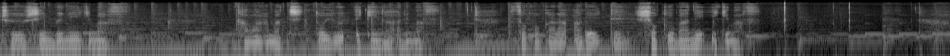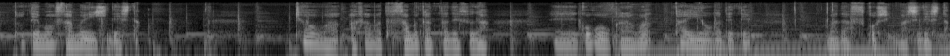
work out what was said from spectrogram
中心部に行きます。河原町という駅があります。そこから歩いて職場に行きます。とても寒い日でした。今日は朝は寒かったですが、えー午後からは太陽が出てまだ少しマシでした。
